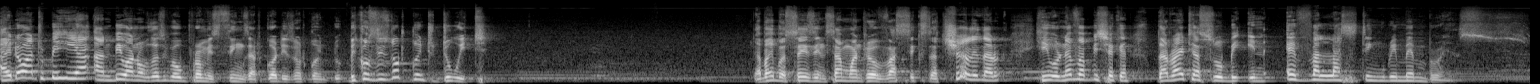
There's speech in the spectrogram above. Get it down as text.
I don't want to be here and be one of those people who promise things that God is not going to do because He's not going to do it. The Bible says in Psalm 112, verse 6, that surely that he will never be shaken. The righteous will be in everlasting remembrance.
